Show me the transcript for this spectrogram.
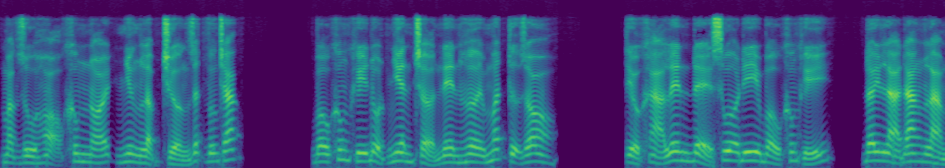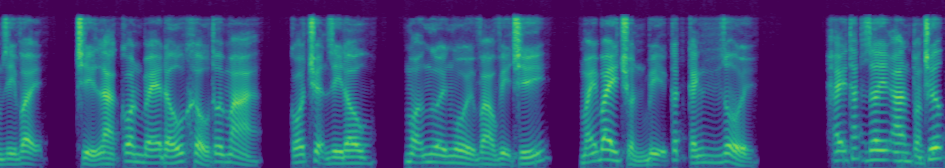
mặc dù họ không nói nhưng lập trường rất vững chắc. Bầu không khí đột nhiên trở nên hơi mất tự do. Tiểu khả lên để xua đi bầu không khí, đây là đang làm gì vậy, chỉ là con bé đấu khẩu thôi mà, có chuyện gì đâu, mọi người ngồi vào vị trí, máy bay chuẩn bị cất cánh rồi. Hãy thắt dây an toàn trước,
